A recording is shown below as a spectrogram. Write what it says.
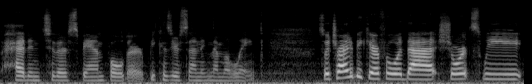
head into their spam folder because you're sending them a link. So try to be careful with that. Short, sweet.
